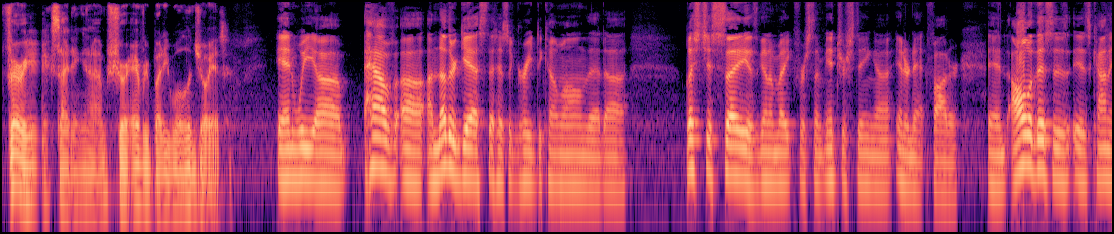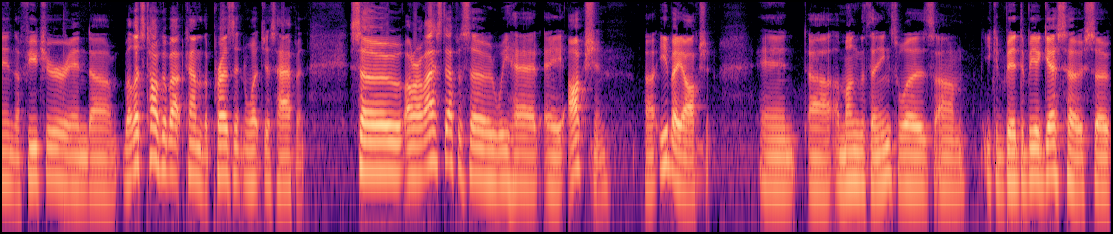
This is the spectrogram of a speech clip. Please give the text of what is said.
very exciting. I'm sure everybody will enjoy it. And we uh, have uh, another guest that has agreed to come on that uh, let's just say is going to make for some interesting uh, internet fodder. And all of this is, is kind of in the future. And um, but let's talk about kind of the present and what just happened. So on our last episode, we had a auction, eBay auction, and uh, among the things was um, you can bid to be a guest host. So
